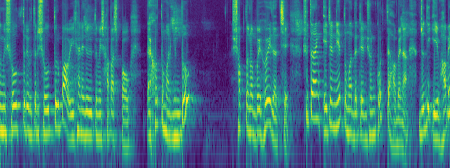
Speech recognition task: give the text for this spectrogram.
তুমি সত্তরের ভিতরে সত্তর পাও, এখানে যদি তুমি সাতাশ পাও, দেখো তোমার কিন্তু সপ্তানব্বই হয়ে যাচ্ছে। সুতরাং এটা নিয়ে তোমাদের টেনশন করতে হবে না। যদি এভাবে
